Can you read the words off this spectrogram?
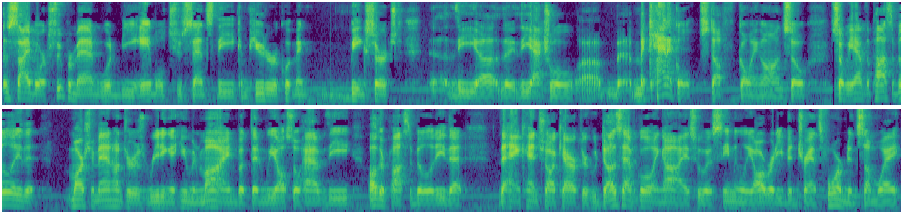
cyborg Superman would be able to sense the computer equipment being searched, uh, the, uh, the the actual uh, mechanical stuff going on. So so we have the possibility that Martian Manhunter is reading a human mind, but then we also have the other possibility that the Hank Henshaw character, who does have glowing eyes, who has seemingly already been transformed in some way,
